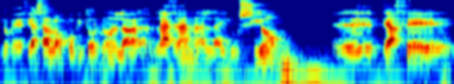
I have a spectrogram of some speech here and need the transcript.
lo que decía Salva un poquito, ¿no? las ganas, la ilusión, eh, te hace,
